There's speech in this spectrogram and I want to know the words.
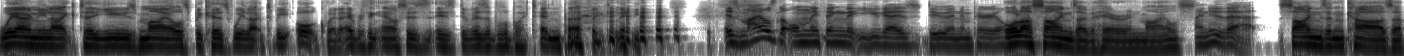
we only like to use miles because we like to be awkward. Everything else is is divisible by ten perfectly. is miles the only thing that you guys do in Imperial? All our signs over here are in miles. I knew that. Signs and cars are,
